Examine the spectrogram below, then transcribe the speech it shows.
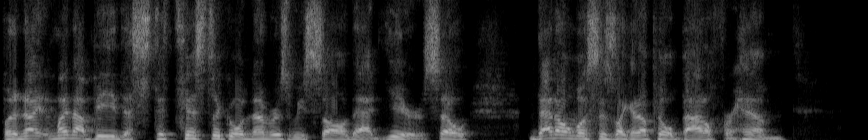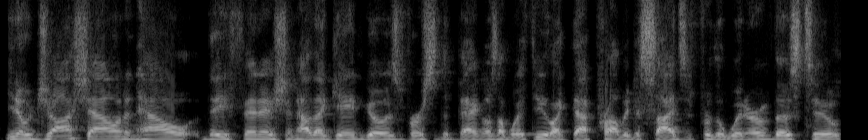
but it, it might not be the statistical numbers we saw that year. So that almost is like an uphill battle for him you know, Josh Allen and how they finish and how that game goes versus the Bengals, I'm with you. Like that probably decides it for the winner of those two.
